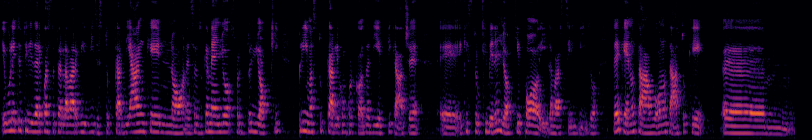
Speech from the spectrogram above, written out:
e volete utilizzare questo per lavarvi il viso e struccarvi anche, no, nel senso che è meglio, soprattutto gli occhi, prima stuccarli con qualcosa di efficace eh, che strucchi bene gli occhi e poi lavarsi il viso, perché notavo, ho notato che ehm,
